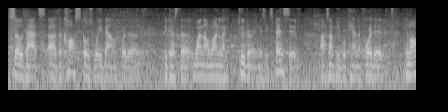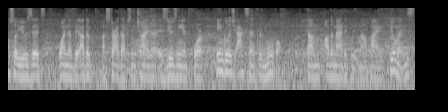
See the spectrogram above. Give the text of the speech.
so that uh, the cost goes way down for the because the one-on-one like tutoring is expensive. Uh, some people can't afford it. Can also use it. One of the other uh, startups in China is using it for English accent removal, done automatically, not by humans.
